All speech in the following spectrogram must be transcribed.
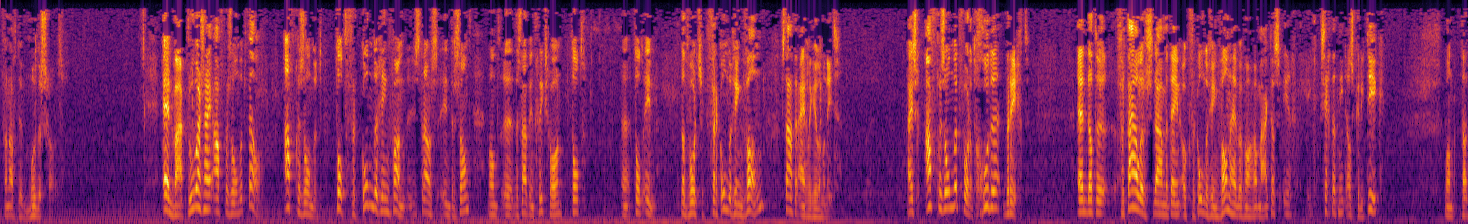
Vanaf de moederschoot. En waartoe was hij afgezonderd? Wel, afgezonderd tot verkondiging van. Dat is trouwens interessant, want uh, er staat in het Grieks gewoon tot, uh, tot in. Dat woordje verkondiging van staat er eigenlijk helemaal niet. Hij is afgezonderd voor het goede bericht. En dat de vertalers daar meteen ook verkondiging van hebben van gemaakt, dat is, ik zeg dat niet als kritiek. Want dat,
